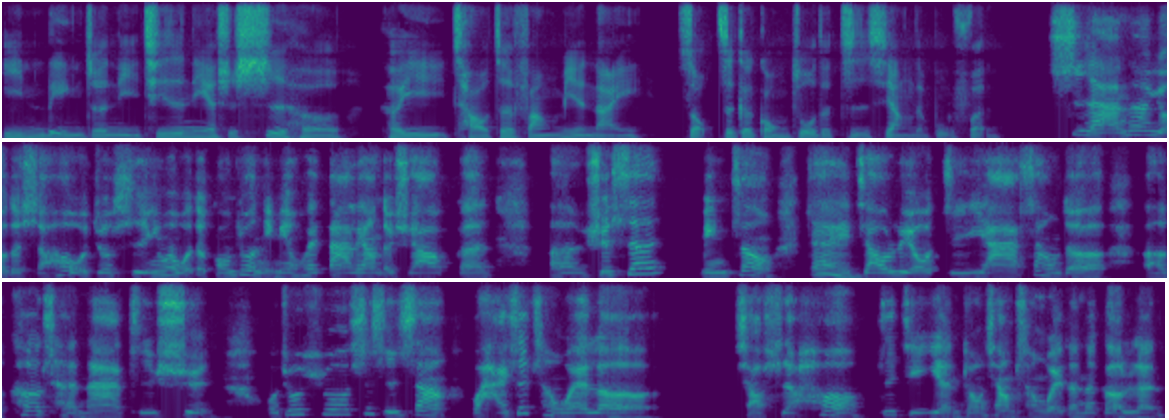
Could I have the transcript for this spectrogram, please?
引领着你，其实你也是适合。可以朝这方面来走，这个工作的志向的部分。是啊，那有的时候我就是因为我的工作里面会大量的需要跟嗯、呃、学生民众在交流职涯上的、嗯、呃课程啊资讯，我就说事实上我还是成为了。小时候自己眼中想成为的那个人，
